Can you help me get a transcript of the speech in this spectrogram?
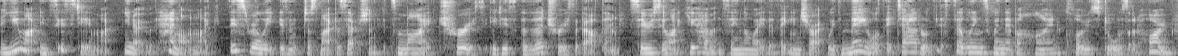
Now, you might insist here, like, you know, hang on, like, this really isn't just my perception, it's my truth. It is the truth about them. Seriously, like, you haven't seen the way that they interact with me or their dad or their siblings when they're behind closed doors at home.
